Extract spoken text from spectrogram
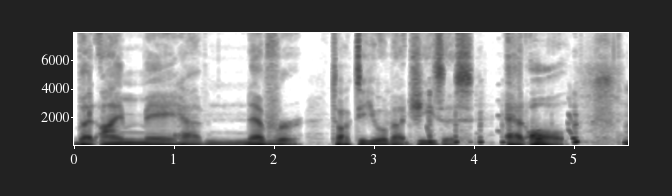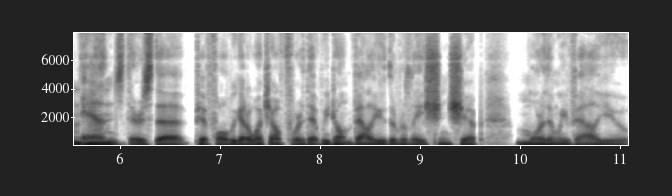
But I may have never talked to you about Jesus at all. Mm-hmm. And there's the pitfall we got to watch out for that we don't value the relationship more than we value.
